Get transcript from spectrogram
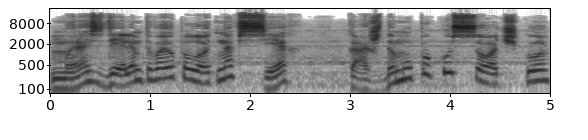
Мы разделим твою плоть на всех, каждому по кусочку.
